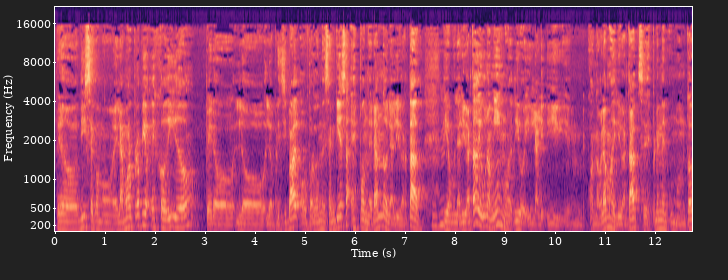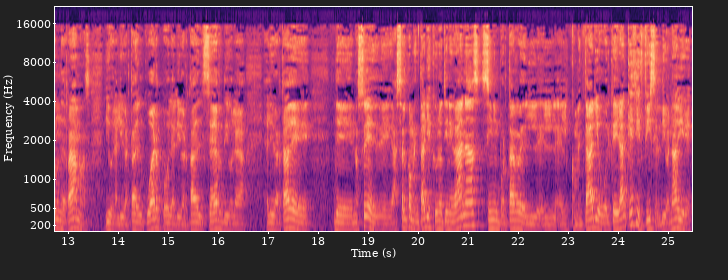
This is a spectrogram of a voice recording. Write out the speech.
pero dice como el amor propio es jodido, pero lo, lo principal o por donde se empieza es ponderando la libertad. Digamos, la libertad de uno mismo, digo, y, la, y, em, cuando hablamos de libertad se desprenden un montón de ramas, digo, la libertad del cuerpo, la libertad del ser, digo, la, la libertad de, de, no sé, de hacer comentarios que uno tiene ganas sin importar el, el- comentario o el que dirán, que es difícil, digo, nadie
